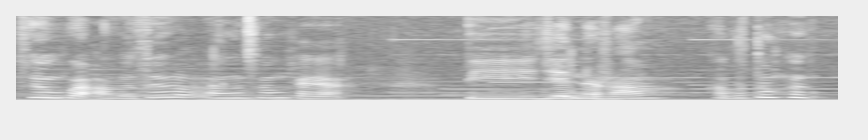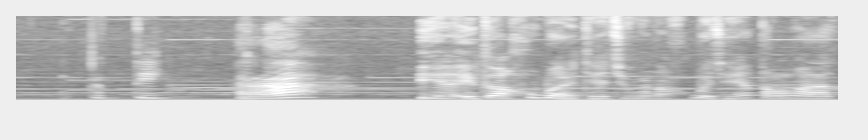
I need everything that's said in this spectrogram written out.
sumpah aku tuh langsung kayak di general aku tuh ketik ra Iya itu aku baca, cuman aku bacanya telat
